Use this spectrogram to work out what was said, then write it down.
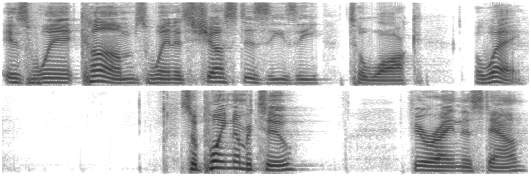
is when it comes when it's just as easy to walk away. So point number 2, if you're writing this down,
